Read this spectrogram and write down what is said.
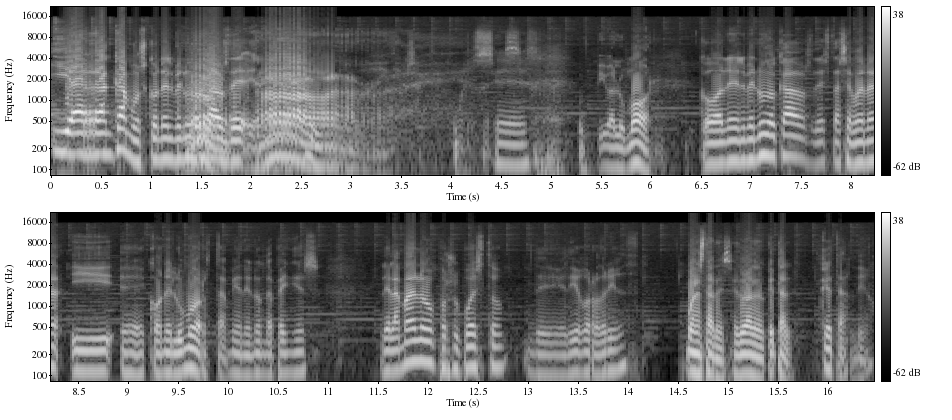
Y arrancamos con el menudo caos de. Viva el humor. con el menudo caos de esta semana y eh, con el humor también en Onda Peñes. De la mano, por supuesto, de Diego Rodríguez. Buenas tardes, Eduardo, ¿qué tal? ¿Qué tal, Diego?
